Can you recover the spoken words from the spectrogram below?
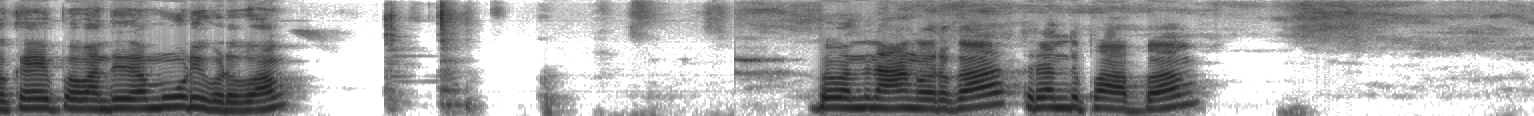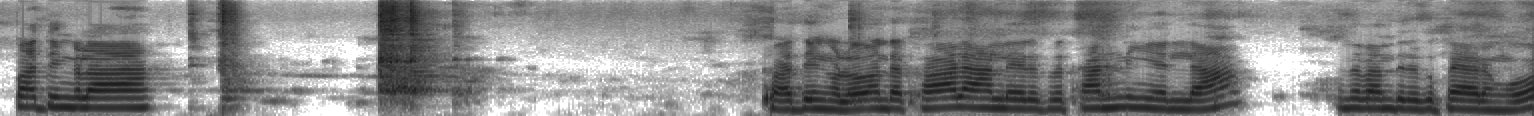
ஓகே இப்போ வந்து இதை மூடி விடுவோம். இப்போ வந்து நாங்கள் ஒருக்கா திறந்து பார்ப்போம். பார்த்தீங்களா பார்த்தீங்களோ அந்த காளான்ல இருக்கிற தண்ணி எல்லாம் இந்த வந்திருக்கு பாருங்கோ.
